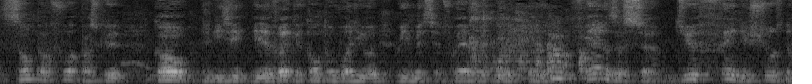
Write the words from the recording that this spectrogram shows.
Sans parfois, parce que quand je disais, il est vrai que quand on voit Dieu, oui, mais c'est frère, frères et sœurs, Dieu fait des choses dans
